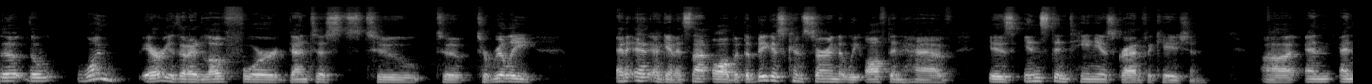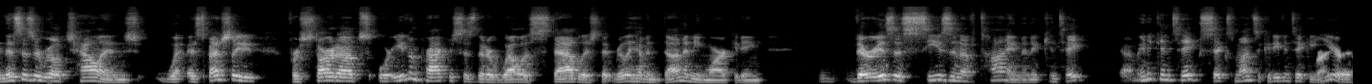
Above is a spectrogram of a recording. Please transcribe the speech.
The the one area that I'd love for dentists to to to really and, and again it's not all but the biggest concern that we often have is instantaneous gratification uh, and and this is a real challenge, especially for startups or even practices that are well established that really haven't done any marketing. There is a season of time, and it can take. I mean, it can take six months. It could even take a right. year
